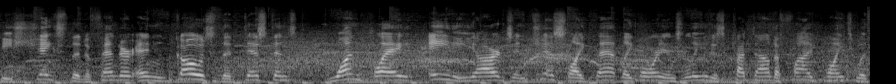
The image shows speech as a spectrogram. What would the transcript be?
He shakes the defender and goes the distance. One play, 80 yards, and just like that, Lake Orion's lead is cut down to five points with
